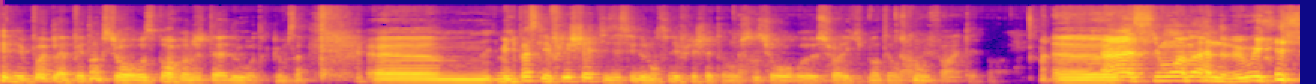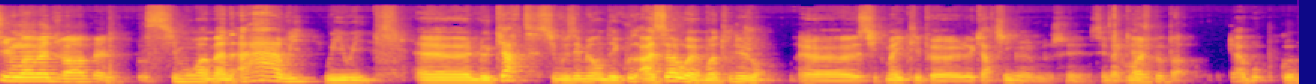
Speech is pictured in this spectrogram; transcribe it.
à une époque la pétanque sur Eurosport quand j'étais ado ou un truc comme ça. Euh, mais ils passent les fléchettes, ils essaient de lancer les fléchettes hein, aussi sur, euh, sur l'équipe 21 en ce Non, moment. mais faut arrêter. Euh, Ah, Simon Haman, mais oui, Simon Haman, je me rappelle. Simon Haman. Ah oui, oui, oui. Euh, le kart, si vous aimez en découdre. Ah ça, ouais, moi tous les jours. Euh, si que Mike clip euh, le karting, c'est ma Moi, je peux pas. Ah bon, pourquoi?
